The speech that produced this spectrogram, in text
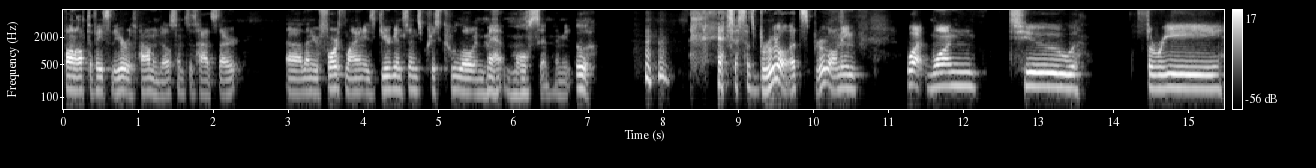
fallen off the face of the earth, Pominville, since his hot start. Uh, then your fourth line is Girgensons, Criscuolo, and Matt Moulson. I mean, ugh. it's just that's brutal. That's brutal. I mean, what one, two, three,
